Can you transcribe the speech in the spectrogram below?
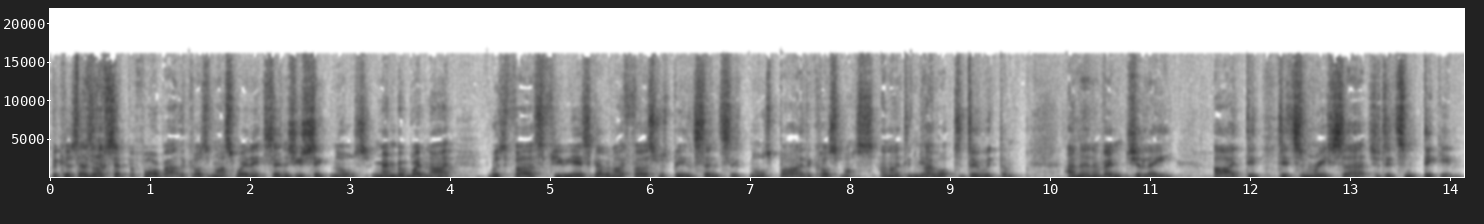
Because as Yeah. I've said before about the Cosmos, when it sends you signals, remember when I was first a few years ago when I first was being sent signals by the Cosmos, and I didn't Yeah. know what to do with them, and then eventually I did did some research, I did some digging.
